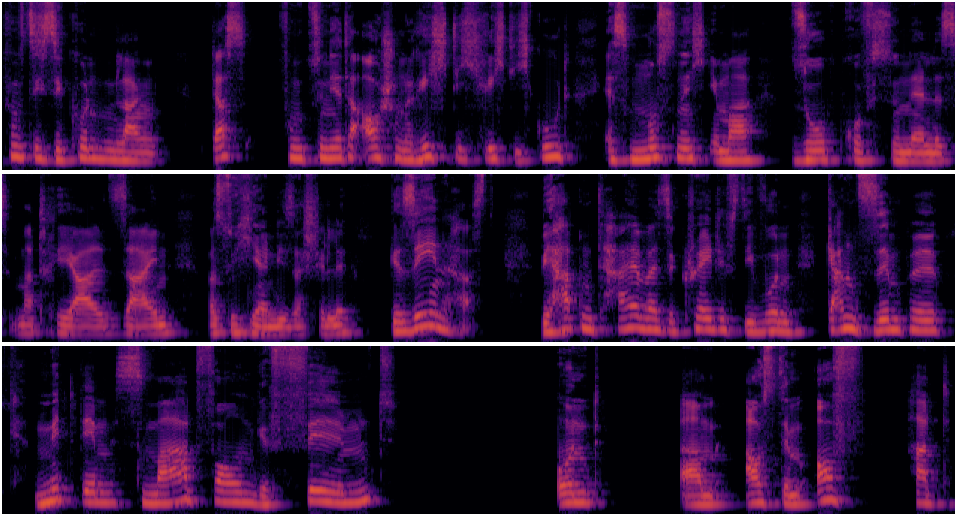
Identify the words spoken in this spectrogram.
50 Sekunden lang. Das funktionierte auch schon richtig, richtig gut. Es muss nicht immer so professionelles Material sein, was du hier an dieser Stelle gesehen hast. Wir hatten teilweise Creatives, die wurden ganz simpel mit dem Smartphone gefilmt und ähm, aus dem Off hat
